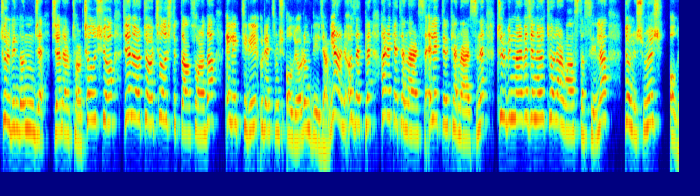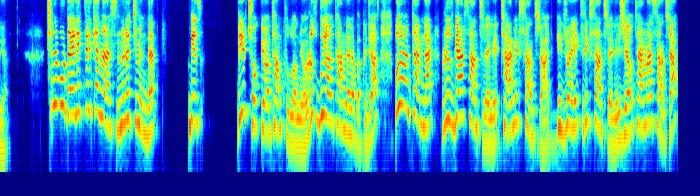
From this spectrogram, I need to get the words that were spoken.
türbin dönünce jeneratör çalışıyor. Jeneratör çalıştıktan sonra da elektriği üretmiş oluyorum diyeceğim. Yani özetle hareket enerjisi elektrik enerjisine türbinler ve jeneratörler vasıtasıyla dönüşmüş oluyor. Şimdi burada elektrik enerjisinin üretiminde biz birçok yöntem kullanıyoruz. Bu yöntemlere bakacağız. Bu yöntemler rüzgar santrali, termik santral, hidroelektrik santrali, jeotermal santral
